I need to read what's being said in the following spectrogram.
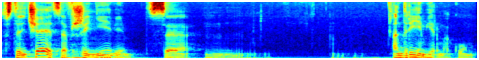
встречается в Женеве с Андреем Ермаком,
